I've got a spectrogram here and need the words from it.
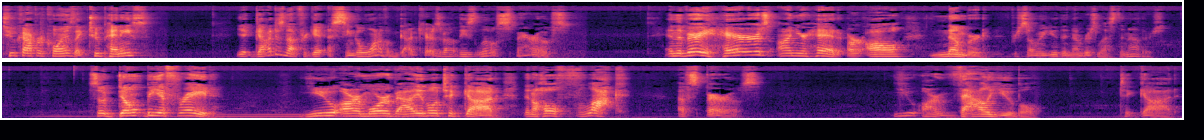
Two copper coins, like two pennies. Yet God does not forget a single one of them. God cares about these little sparrows. And the very hairs on your head are all numbered. For some of you, the number's less than others. So don't be afraid. You are more valuable to God than a whole flock of sparrows. You are valuable to God.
